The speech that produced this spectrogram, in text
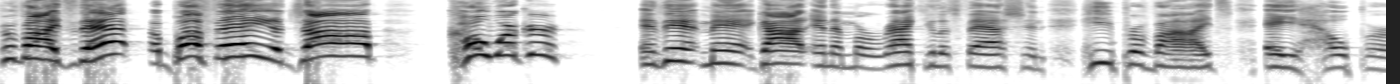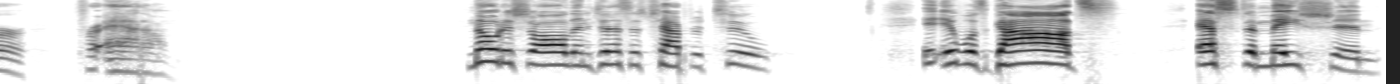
Provides that, a buffet, a job, co-worker, and then man, God in a miraculous fashion, he provides a helper for Adam. Notice, y'all, in Genesis chapter 2, it, it was God's estimation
